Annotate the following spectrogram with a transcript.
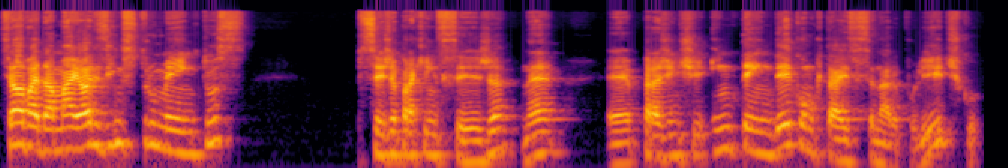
Se ela vai dar maiores instrumentos, seja para quem seja, né, é, para a gente entender como está esse cenário político,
